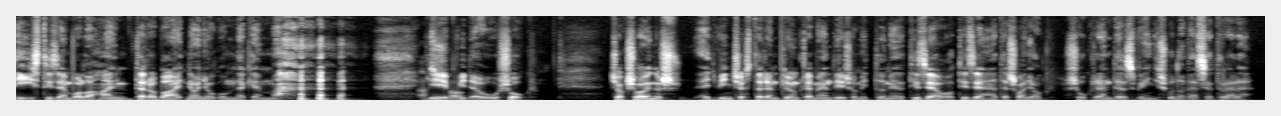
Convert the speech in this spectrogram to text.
10-10 valahány terabájtnyi anyagom nekem már. Kép, sok. videó, sok. Csak sajnos egy Winchesterem tönkrement, és amit tudom én, 16-17-es anyag, sok rendezvény is oda veszett vele.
